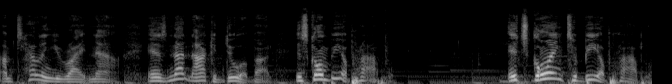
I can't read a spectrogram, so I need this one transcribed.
I'm telling you right now. And there's nothing I can do about it. It's going to be a problem. It's going to be a problem.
